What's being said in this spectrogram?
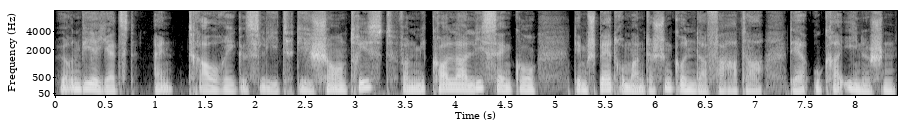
hören wir jetzt ein trauriges Lied, die Chantriste von Mikola Lysenko, dem spätromantischen Gründervater der ukrainischen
